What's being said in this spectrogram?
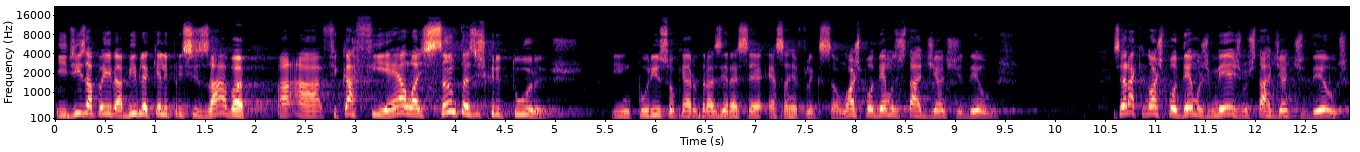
e diz a Bíblia que ele precisava a, a ficar fiel às santas escrituras. E por isso eu quero trazer essa, essa reflexão. Nós podemos estar diante de Deus Será que nós podemos mesmo estar diante de Deus,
